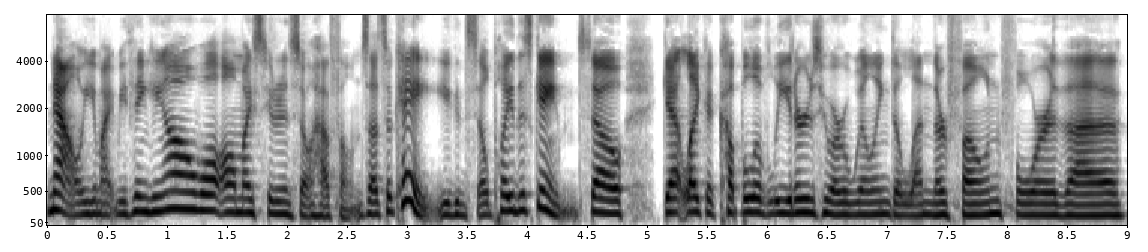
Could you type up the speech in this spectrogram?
Now, you might be thinking, oh, well, all my students don't have phones. That's okay. You can still play this game. So get like a couple of leaders who are willing to lend their phone for the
